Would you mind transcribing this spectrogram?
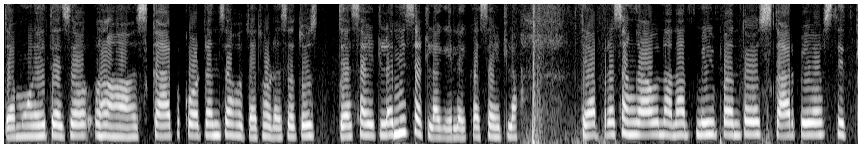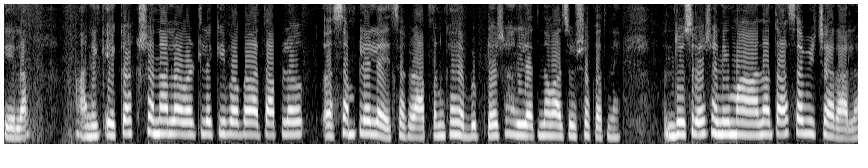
त्यामुळे त्याचं स्कार्फ कॉटनचा होता थोडासा. तो त्या साईडला निसटला गेला एका साईडला. त्या प्रसंगावनात मी पण तो स्कार्फ व्यवस्थित केला. आणि एका क्षणाला वाटलं की बाबा आता आपलं संपलेलं आहे सगळं. आपण काही बिबट्याच्या हल्ल्यातनं वाचू शकत नाही. पण दुसऱ्या क्षणी मनात असा विचार आला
